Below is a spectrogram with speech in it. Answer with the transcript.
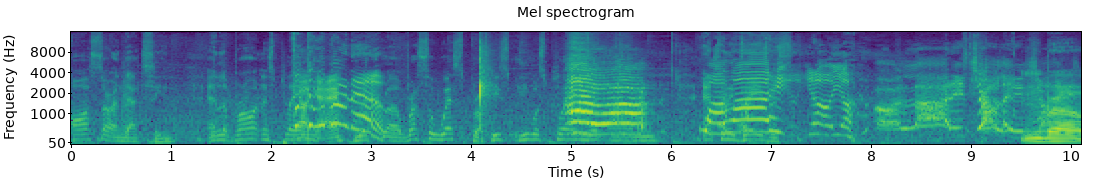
All Star in that team, and LeBron is playing Okay. with uh, Russell Westbrook. He's he was playing Ah! with um, Anthony Voila! Yo, yo. Oh, Lord, he's Charlie, he's Mm, bro.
